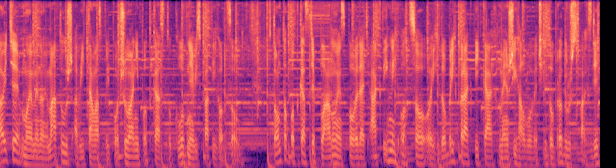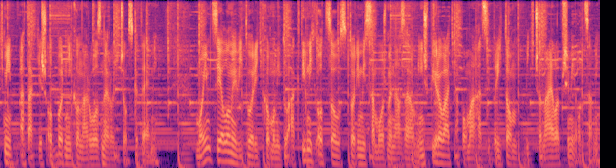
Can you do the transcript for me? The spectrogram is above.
Ahojte, moje meno je Matúš a vítam vás pri počúvaní podcastu Klub nevyspatých otcov. V tomto podcaste plánujem spovedať aktívnych otcov o ich dobrých praktikách, menších alebo väčších dobrodružstvách s deťmi a taktiež odborníkov na rôzne rodičovské témy. Mojím cieľom je vytvoriť komunitu aktívnych otcov, s ktorými sa môžeme navzájom inšpirovať a pomáhať si pri tom byť čo najlepšími otcami.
